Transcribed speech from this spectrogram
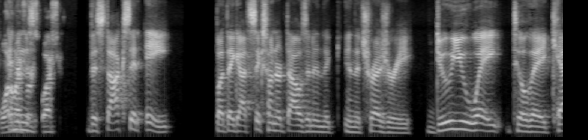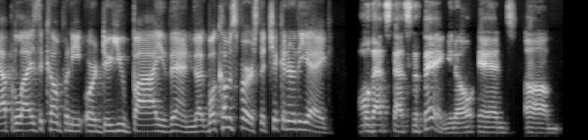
One and of my first the, questions. The stock's at eight, but they got six hundred thousand in the in the treasury. Do you wait till they capitalize the company, or do you buy then? Like, what comes first, the chicken or the egg? Well, that's that's the thing, you know, and um,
